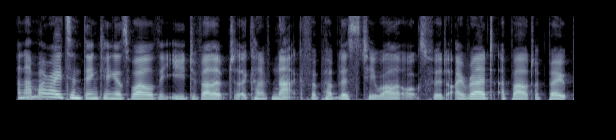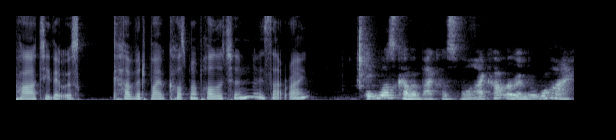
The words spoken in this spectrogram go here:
And am I right in thinking as well that you developed a kind of knack for publicity while at Oxford? I read about a boat party that was covered by Cosmopolitan. Is that right? It was covered by Cosmopolitan. I can't remember why.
